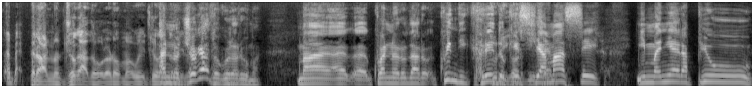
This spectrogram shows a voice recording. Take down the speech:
Vabbè, però hanno giocato con la Roma quei giocatori. Hanno giocato con la Roma, ma eh, quando ero da Roma. Quindi credo che si amasse in maniera più,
